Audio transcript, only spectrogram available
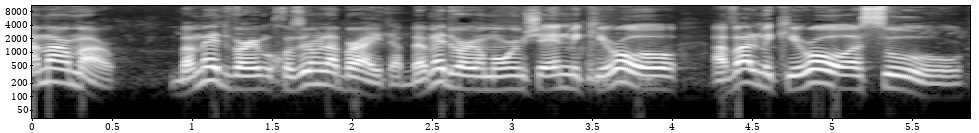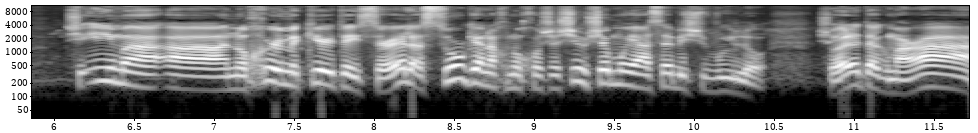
אמר מר, במה דברים, חוזרים לברייתא, במה דברים אומרים שאין מכירו, אבל מכירו אסור. שאם הנוכרי מכיר את ישראל אסור כי אנחנו חוששים שמו יעשה בשבילו. שואלת הגמרא,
